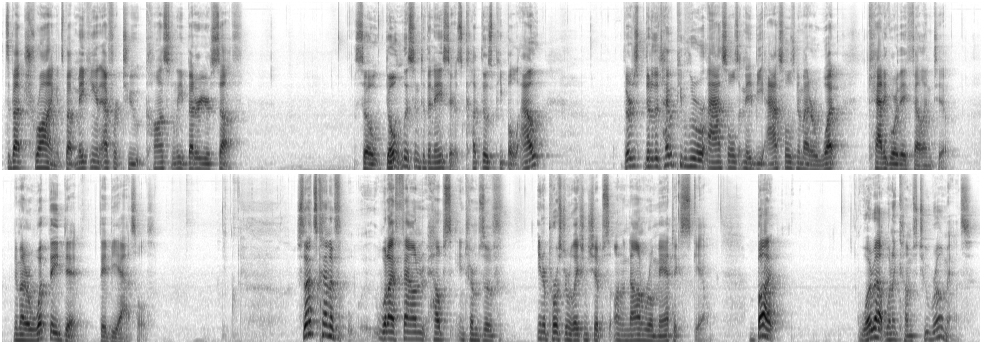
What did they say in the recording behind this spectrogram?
It's about trying, it's about making an effort to constantly better yourself. So don't listen to the naysayers. Cut those people out. They're, just, they're the type of people who are assholes, and they'd be assholes no matter what category they fell into. No matter what they did, they'd be assholes. So that's kind of what I found helps in terms of interpersonal relationships on a non romantic scale. But what about when it comes to romance?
